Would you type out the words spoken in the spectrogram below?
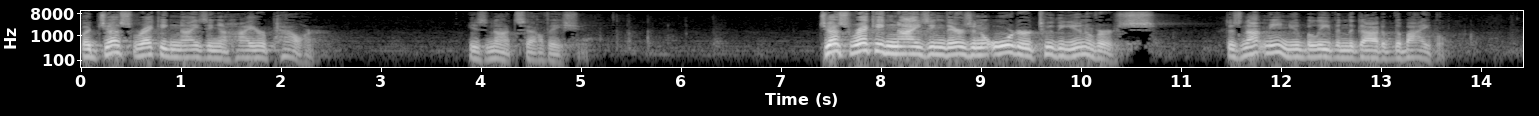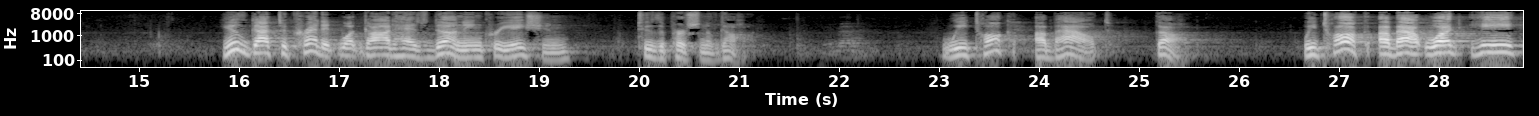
But just recognizing a higher power is not salvation. Just recognizing there's an order to the universe does not mean you believe in the God of the Bible. You've got to credit what God has done in creation to the person of God. We talk about God. We talk about what He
